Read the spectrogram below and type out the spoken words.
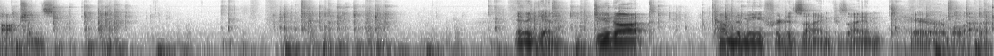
options. And again, do not come to me for design because I am terrible at it.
